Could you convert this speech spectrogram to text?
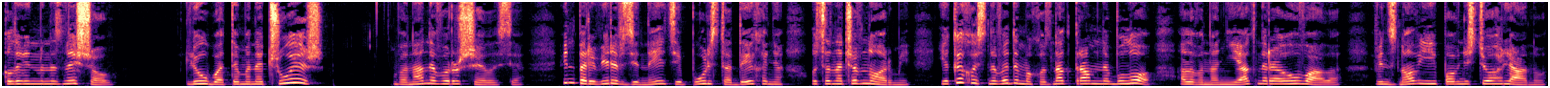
коли він мене знайшов. Люба, ти мене чуєш? Вона не ворушилася. Він перевірив зіниці, пульс та дихання, усе наче в нормі. Якихось невидимих ознак травм не було, але вона ніяк не реагувала. Він знов її повністю оглянув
